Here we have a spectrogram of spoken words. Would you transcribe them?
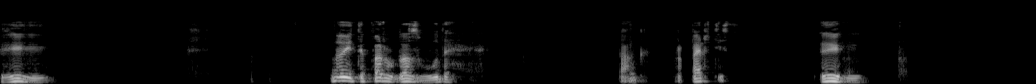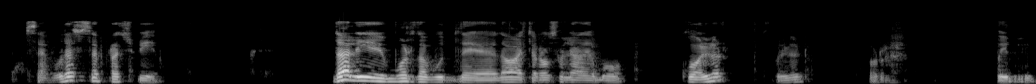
Ги-ги. Ну і тепер у нас буде. Так, Properties. Ги-ги. Все, у нас все працює. Далі можна буде. Давайте розглянемо Ой, блін.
